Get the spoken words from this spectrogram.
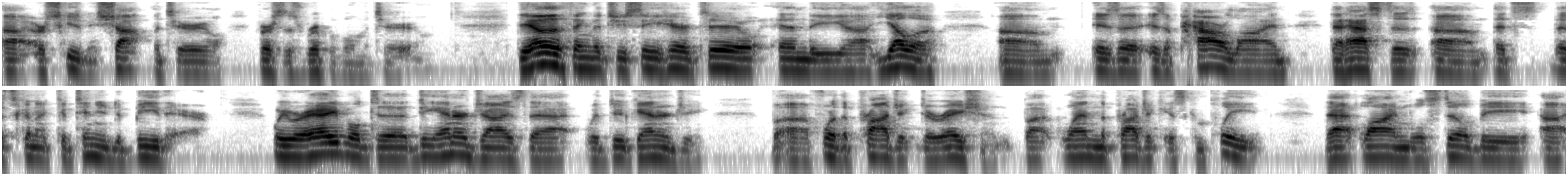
uh, or excuse me, shot material versus rippable material. The other thing that you see here too in the uh, yellow um, is a is a power line that has to um, that's that's going to continue to be there. We were able to de-energize that with Duke Energy uh, for the project duration, but when the project is complete, that line will still be uh,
